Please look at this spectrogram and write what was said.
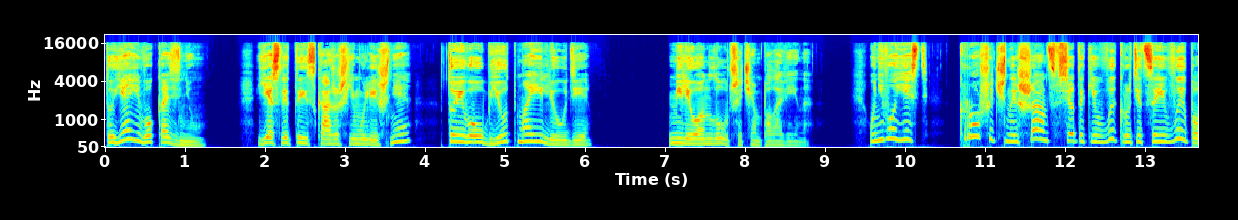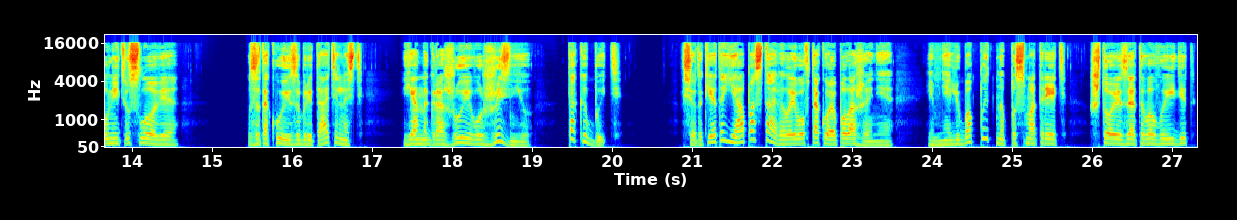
то я его казню. Если ты скажешь ему лишнее, то его убьют мои люди. Миллион лучше, чем половина. У него есть крошечный шанс все-таки выкрутиться и выполнить условия. За такую изобретательность я награжу его жизнью, так и быть. Все-таки это я поставила его в такое положение, и мне любопытно посмотреть, что из этого выйдет.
